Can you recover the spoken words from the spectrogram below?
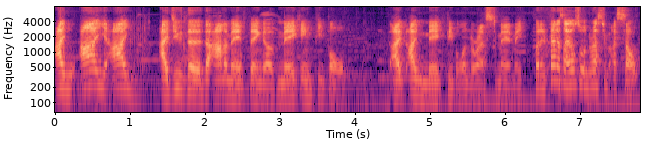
I, I, I, I do the the anime thing of making people. I, I make people underestimate me. But in fairness, I also underestimate myself.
